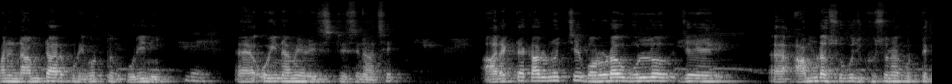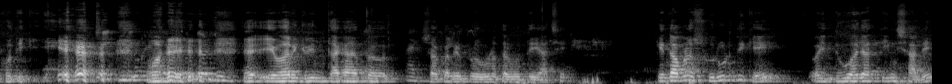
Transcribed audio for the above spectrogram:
মানে নামটা আর পরিবর্তন করিনি। ওই নামে রেজিস্ট্রেশন আছে। আর একটা কারণ হচ্ছে বড়রাও বলল যে আমরা সবুজ ঘোষণা করতে ক্ষতি কি? মানে যুক্তি। এভারগ্রিন থাকা। তো। সকলের প্রবণতার মধ্যেই আছে। কিন্তু আমরা শুরুর দিকে ওই দু হাজার তিন সালে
